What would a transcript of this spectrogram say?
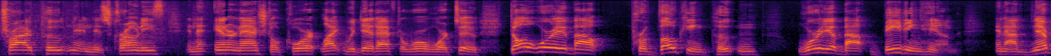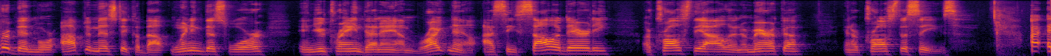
try Putin and his cronies in an international court like we did after World War II. Don't worry about provoking Putin, worry about beating him. And I've never been more optimistic about winning this war in Ukraine than I am right now. I see solidarity across the aisle in America and across the seas. Uh, uh,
